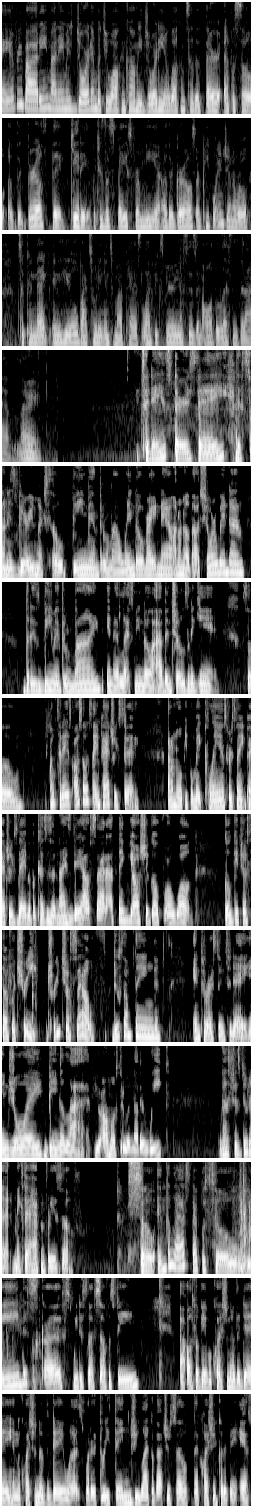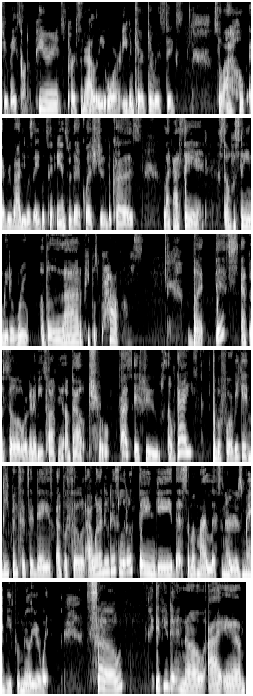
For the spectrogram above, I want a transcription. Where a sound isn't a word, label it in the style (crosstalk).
Hey everybody, my name is Jordan, but you all can call me Jordy, and welcome to the third episode of The Girls That Get It, which is a space for me and other girls or people in general to connect and heal by tuning into my past life experiences and all the lessons that I have learned. Today is Thursday. The sun is very much so beaming through my window right now. I don't know about your window, but it's beaming through mine, and it lets me know I've been chosen again. So, oh, today is also St. Patrick's Day. I don't know if people make plans for St. Patrick's Day, but because it's a nice day outside, I think y'all should go for a walk. Go get yourself a treat. Treat yourself. Do something interesting today. Enjoy being alive. You're almost through another week. Let's just do that. Make that happen for yourself. So, in the last episode, we discussed we discussed self-esteem, I also gave a question of the day, and the question of the day was What are three things you like about yourself? That question could have been answered based on appearance, personality, or even characteristics. So I hope everybody was able to answer that question because, like I said, self esteem be the root of a lot of people's problems. But this episode, we're going to be talking about trust issues, okay? Before we get deep into today's episode, I want to do this little thingy that some of my listeners may be familiar with. So, if you didn't know, I am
